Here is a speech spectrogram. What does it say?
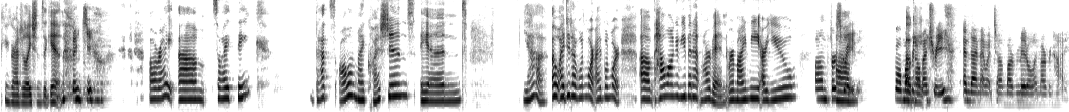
congratulations again. Thank you. All right. Um, so I think that's all of my questions. And yeah. Oh, I did have one more. I had one more. Um, how long have you been at Marvin? Remind me, are you um first um, grade? Well, Marvin okay. Elementary, and then I went to Marvin Middle and Marvin High.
